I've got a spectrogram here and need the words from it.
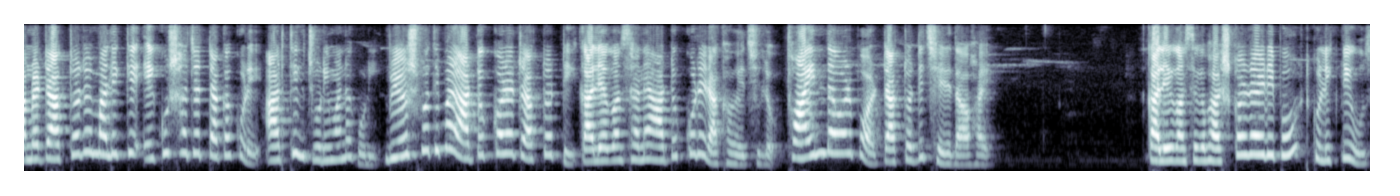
আমরা ট্রাক্টরের মালিককে একুশ হাজার টাকা করে আর্থিক জরিমানা করি। বৃহস্পতিবার আটক করা ট্রাক্টরটি কালিয়াগঞ্জ থানে আটক করে রাখা হয়েছিল। ফাইন দেওয়ার পর ট্রাক্টরটি ছেড়ে দেওয়া হয়। কালিয়াগঞ্জ থেকে ভাস্কর রায় রিপোর্ট, কুলিক নিউজ।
